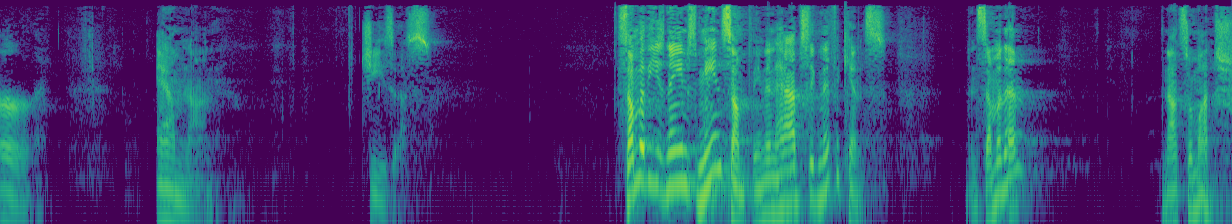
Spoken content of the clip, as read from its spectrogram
Ur, Amnon, Jesus. Some of these names mean something and have significance, and some of them, not so much.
